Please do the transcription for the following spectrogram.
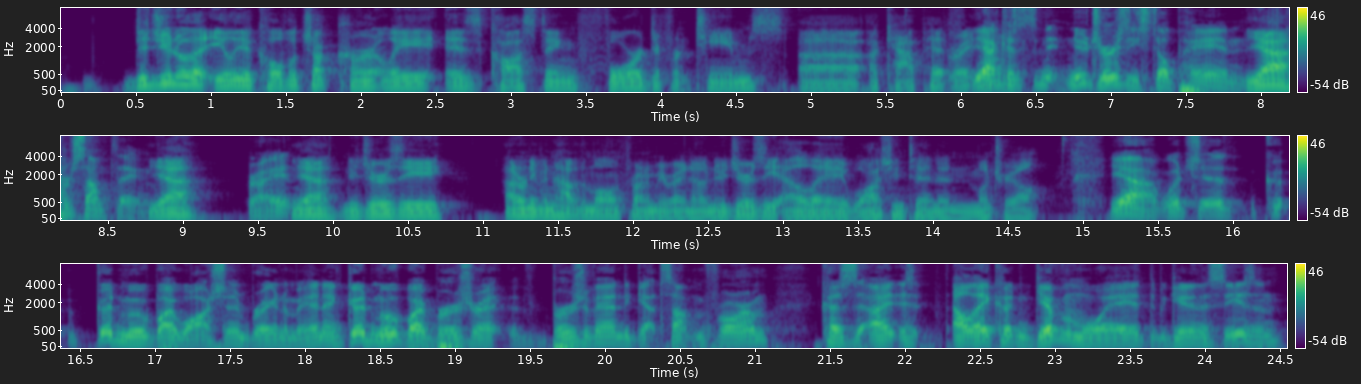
did you know that Ilya Kovalchuk currently is costing four different teams uh, a cap hit right Yeah, now? Yeah, because New Jersey's still paying Yeah. for something, yeah, right? yeah, New Jersey. I don't even have them all in front of me right now. New Jersey, L.A., Washington, and Montreal. Yeah, which is good, good move by Washington bringing him in, and good move by Bergevin, Bergevin to get something for him because LA couldn't give him away at the beginning of the season.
